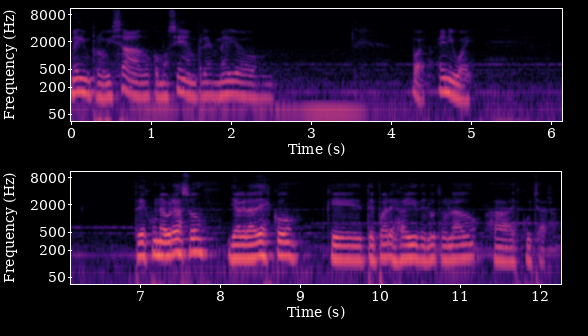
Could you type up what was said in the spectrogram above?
medio improvisado, como siempre, medio... Bueno, anyway. Te dejo un abrazo y agradezco que te pares ahí del otro lado a escuchar.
